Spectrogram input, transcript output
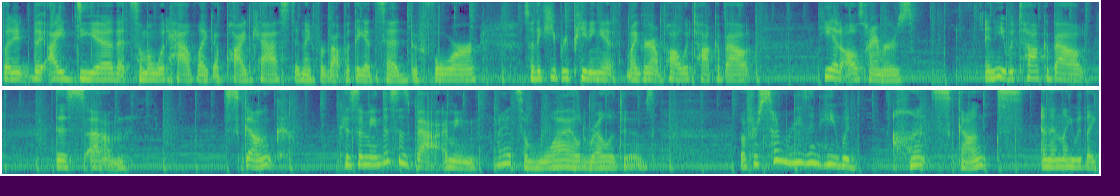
but it, the idea that someone would have like a podcast and they forgot what they had said before, so they keep repeating it. My grandpa would talk about he had Alzheimer's, and he would talk about this um, skunk. Because I mean, this is bad. I mean, I had some wild relatives, but for some reason he would hunt skunks, and then he would like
